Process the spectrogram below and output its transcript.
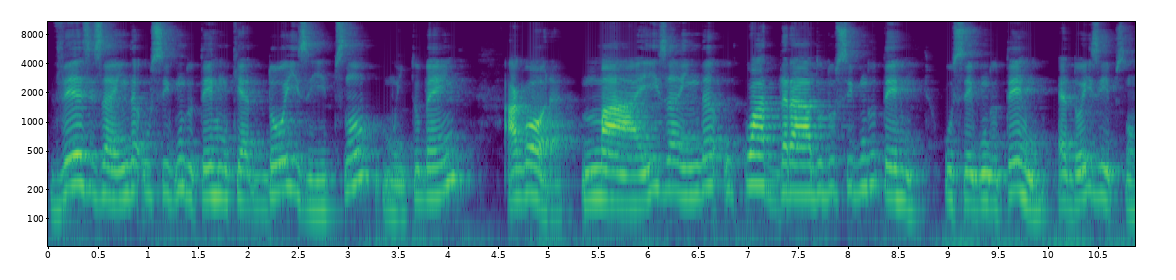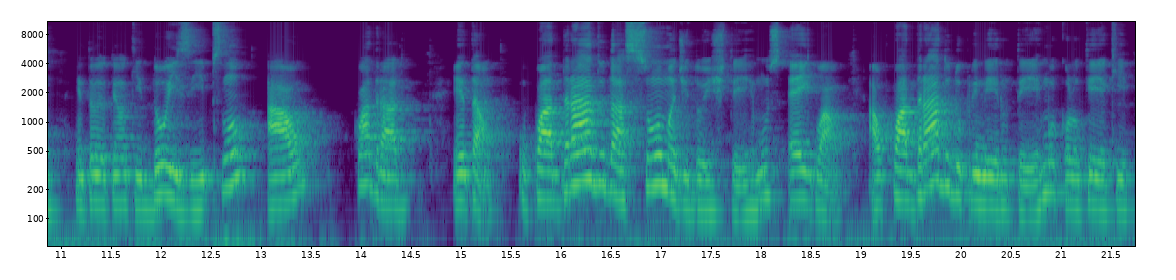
vezes ainda o segundo termo, que é 2y, muito bem. Agora, mais ainda o quadrado do segundo termo. O segundo termo é 2y, então eu tenho aqui 2y ao quadrado. Então, o quadrado da soma de dois termos é igual ao quadrado do primeiro termo, coloquei aqui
